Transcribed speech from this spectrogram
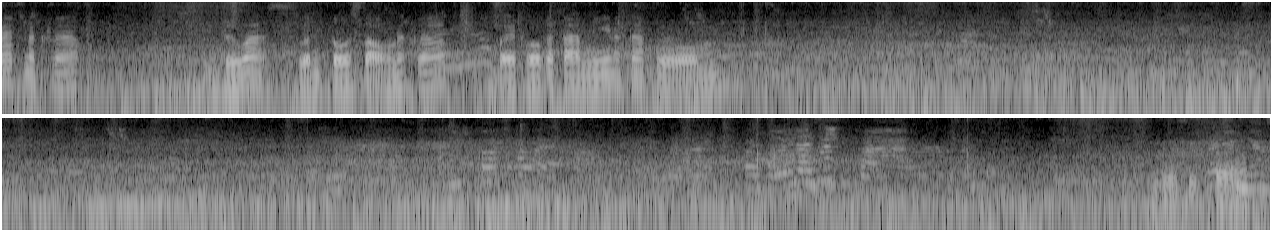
รัตน์นะครับ หรือว่าสวนโตสองนะครับ เบอร์โทรก็ตามนี้นะครับผมดูสิครับ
